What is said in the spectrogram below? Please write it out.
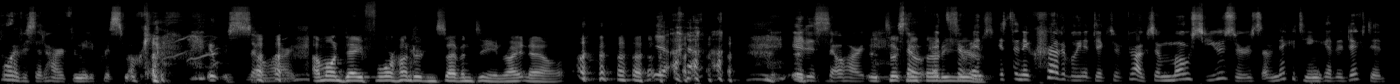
boy, was it hard for me to quit smoking. it was so hard. I'm on day 417 right now. yeah, it is so hard. It took so, me 30 so years. It's, it's an incredibly addictive drug. So most users of nicotine get addicted.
